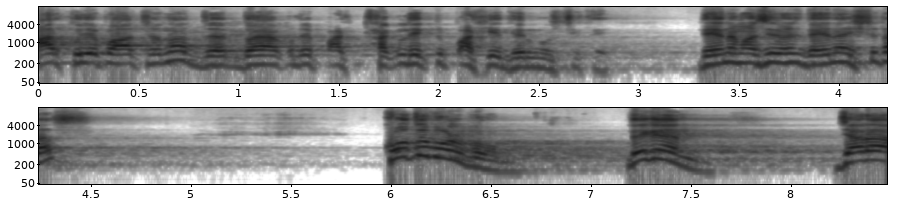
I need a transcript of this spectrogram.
আর খুঁজে পাওয়া যাচ্ছে না দয়া করে পাঠ থাকলে একটু পাঠিয়ে দেন মসজিদে। দেয় না মাসে মাসে, দেয় না স্ট্যাটাস কত বলব? দেখেন, যারা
